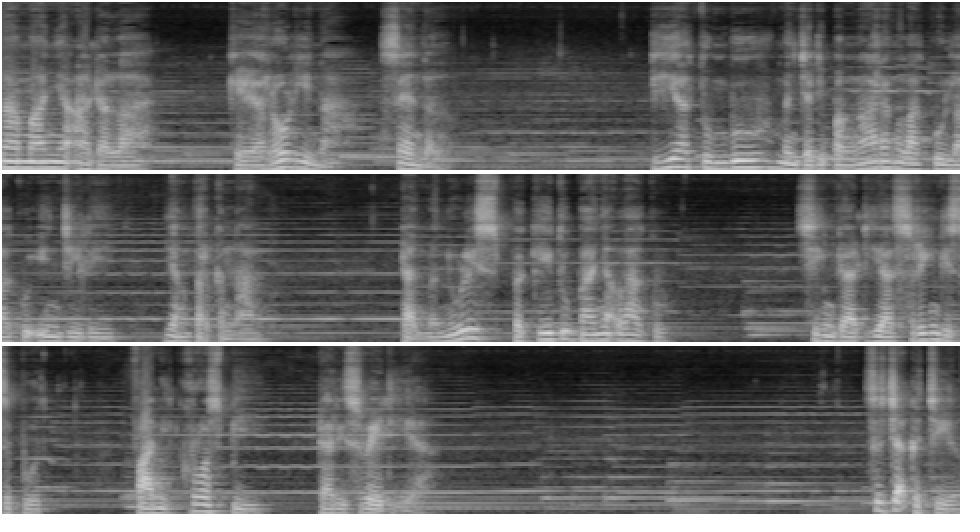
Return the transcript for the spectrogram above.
Namanya adalah Carolina Sandel. Dia tumbuh menjadi pengarang lagu-lagu Injili yang terkenal dan menulis begitu banyak lagu, sehingga dia sering disebut Fanny Crosby dari Swedia. Sejak kecil,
